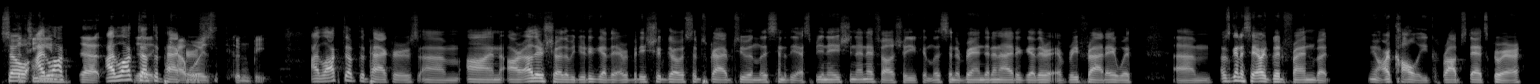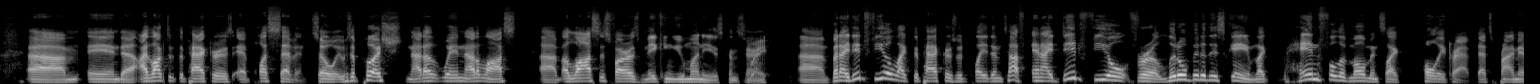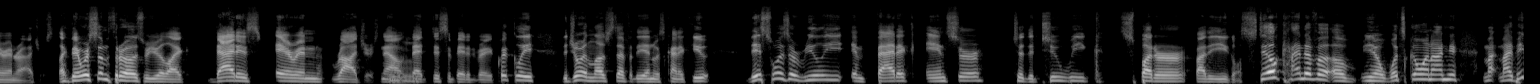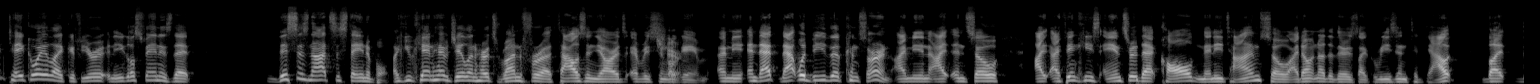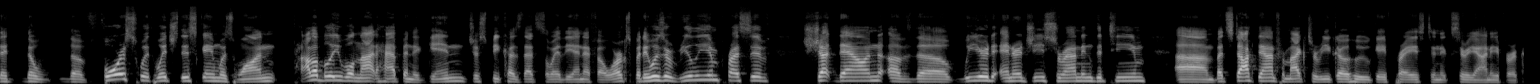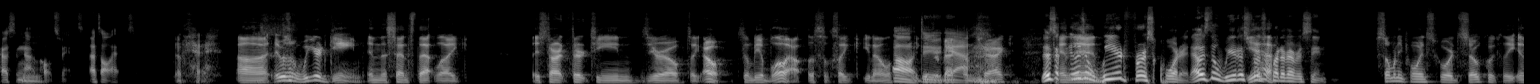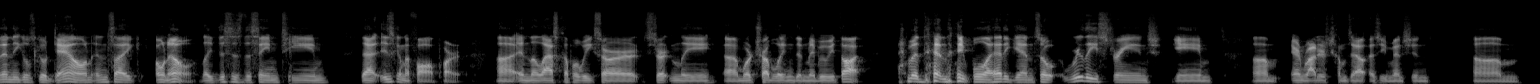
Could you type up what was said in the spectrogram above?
So I locked that I locked up the Packers. Cowboys couldn't beat. I locked up the Packers um, on our other show that we do together. Everybody should go subscribe to and listen to the SB Nation NFL show. You can listen to Brandon and I together every Friday with, um, I was going to say our good friend, but you know our colleague Rob Stats Guerrera. Um, and uh, I locked up the Packers at plus seven, so it was a push, not a win, not a loss. Um, a loss as far as making you money is concerned. Right. Um, but I did feel like the Packers would play them tough. And I did feel for a little bit of this game, like a handful of moments, like, holy crap, that's prime Aaron Rodgers. Like there were some throws where you're like, that is Aaron Rodgers. Now Mhm. that dissipated very quickly. The Jordan Love stuff at the end was kind of cute. This was a really emphatic answer to the two week sputter by the Eagles. Still kind of a, a you know, what's going on here? My, my big takeaway, like if you're an Eagles fan, is that this is not sustainable. Like you can't have Jalen Hurts run for a thousand yards every single Sure. game. I mean, and that that would be the concern. I mean, I and so I, I think he's answered that call many times. So I don't know that there's like reason to doubt. But the the the force with which this game was won probably will not happen again, just because that's the way the NFL works. But it was a really impressive shutdown of the weird energy surrounding the team. Um, but stock down for Mike Tirico, who gave praise to Nick Sirianni for cussing out Mm. Colts fans. That's all I have to say. Okay. Uh, it was a weird game in the sense that like they start 13-0. It's like, oh, it's gonna be a blowout. This looks like, you know, Oh, dude, back yeah. on track. It was, a, it was a weird first quarter. That was the weirdest first quarter I've ever seen. so many points scored so quickly, and then the Eagles go down, and it's like, oh no, like this is the same team that is going to fall apart. Uh, and the last couple of weeks are certainly uh, more troubling than maybe we thought. But then they pull ahead again. So really strange game. Um, Aaron Rodgers comes out as you mentioned. Um,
